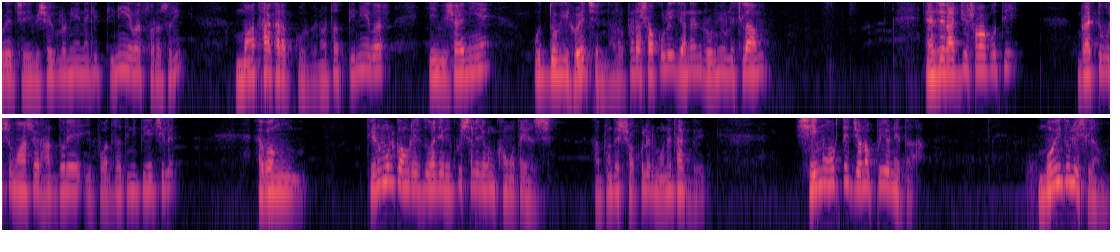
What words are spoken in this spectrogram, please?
রয়েছে, এই বিষয়গুলো নিয়ে নাকি তিনি এবার সরাসরি মাথা খারাপ করবেন। অর্থাৎ তিনি এবার এই বিষয় নিয়ে উদ্যোগী হয়েছেন। আর আপনারা সকলেই জানেন, রমিউল ইসলাম অ্যাজ এ রাজ্য সভাপতি ব্রাত্য বসু মহাশয়ের হাত ধরে এই পদটা তিনি পেয়েছিলেন এবং তৃণমূল কংগ্রেস দু হাজার একুশ সালে যখন ক্ষমতায় আসে, আপনাদের সকলের মনে থাকবে, সেই মুহূর্তের জনপ্রিয় নেতা মহিদুল ইসলাম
